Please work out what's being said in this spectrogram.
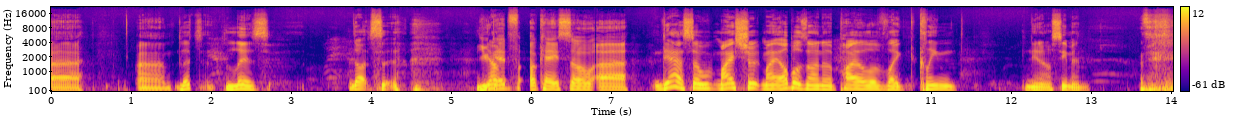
uh, um. Let's Liz. No, You Yep. did f- okay. So uh, yeah. So my sh- my elbow's on a pile of like clean, you know, semen.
